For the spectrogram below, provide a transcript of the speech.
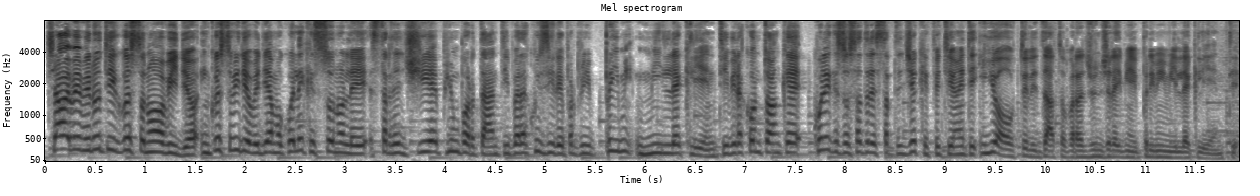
Ciao e benvenuti in questo nuovo video. In questo video vediamo quelle che sono le strategie più importanti per acquisire i propri primi mille clienti. Vi racconto anche quelle che sono state le strategie che effettivamente io ho utilizzato per raggiungere i miei primi mille clienti.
